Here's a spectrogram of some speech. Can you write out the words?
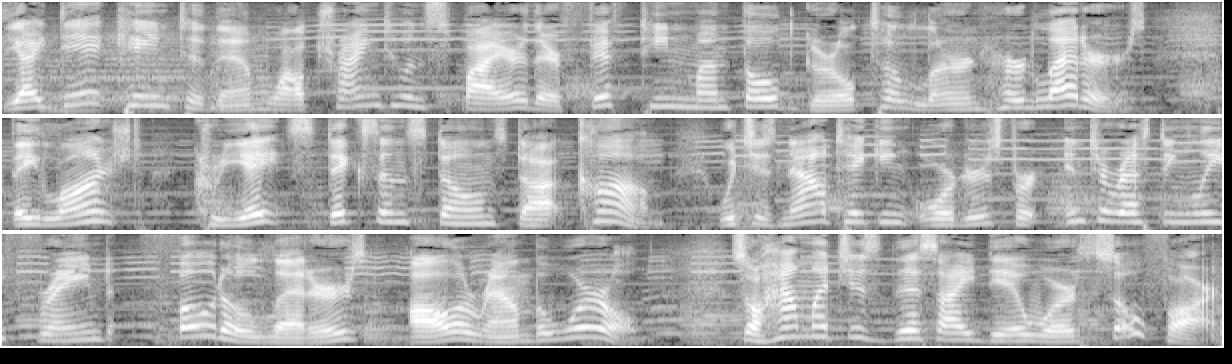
The idea came to them while trying to inspire their 15 month old girl to learn her letters. They launched CreateSticksandStones.com, which is now taking orders for interestingly framed photo letters all around the world. So, how much is this idea worth so far?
